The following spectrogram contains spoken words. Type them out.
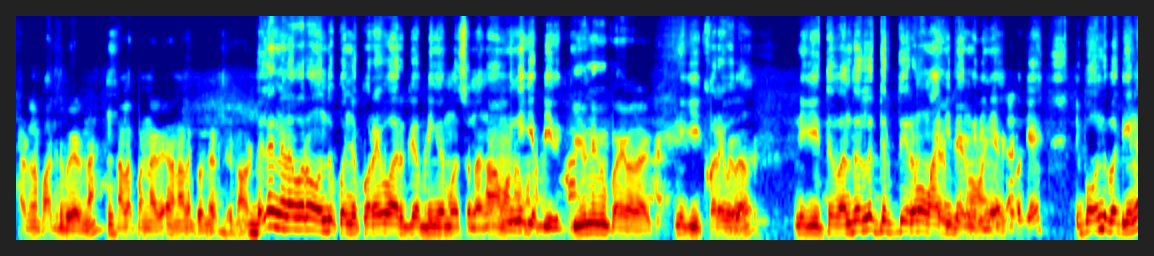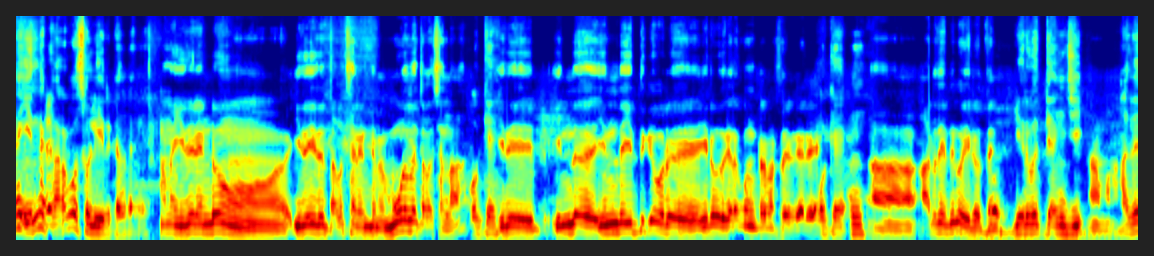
அப்படிலாம் பார்த்துட்டு போயிருந்தேன். நல்லா பண்ணாரு. அதனால இப்போ வந்து எடுத்துருக்கோம் விலை நிலவரம் வந்து கொஞ்சம் குறைவா இருக்கு அப்படிங்கிற மாதிரி சொன்னாங்க. இன்னைக்கு. எப்படி இருக்கு? ஈவினிங்கும் குறைவா தான் இருக்கு. இன்னைக்கு குறைவு தான். இன்னைக்கு இது வந்ததுல திருப்திகரமா வாங்கிட்டு ஓகே இப்போ வந்து பாத்தீங்கன்னா என்ன கறவை சொல்லியிருக்காங்க? ஆனா இது ரெண்டும் இது இது தலைச்சம் ரெண்டுமே மூணுமே தலைச்சம் தான் ஓகே இது இந்த இந்த இதுக்கு ஒரு இருபது கிடக்குன்ற மாதிரி சொல்லியிருக்காரு. ஓகே அடுத்த இதுக்கு ஒரு இருபத்தஞ்சு. இருபத்தி அஞ்சு ஆமா. அது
